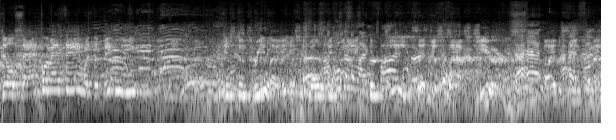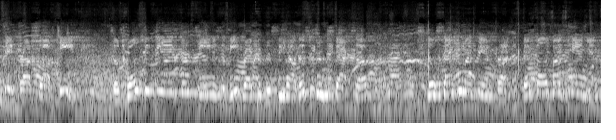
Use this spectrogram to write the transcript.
Still San Clemente with the big lead. Distance relay is 12.59.13 set just last year by the San Clemente Frosh Soph team. So 12.59.13 is the meet record. We'll see how this group stacks up. Still San Clemente in front, then followed by Canyon.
